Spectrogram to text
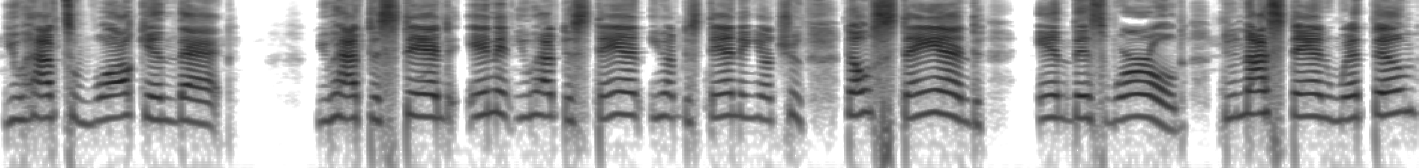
You have to walk in that. You have to stand in it. You have to stand. You have to stand in your truth. Don't stand in this world. Do not stand with them.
